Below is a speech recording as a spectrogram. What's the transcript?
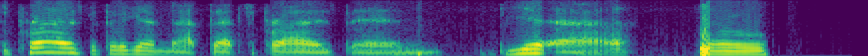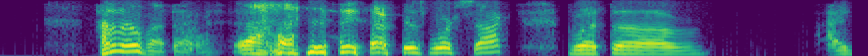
surprised, but then again, not that surprised. And yeah, so I don't know about that one. I was more shocked, but um, I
